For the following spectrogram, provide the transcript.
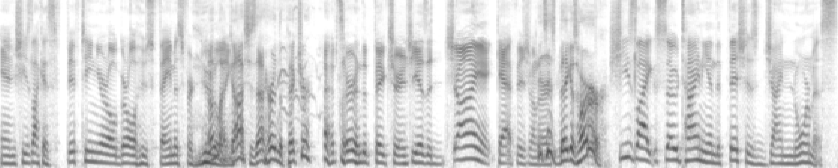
And she's like a 15 year old girl who's famous for noodling. Oh my gosh, is that her in the picture? That's her in the picture. And she has a giant catfish on it's her. It's as big as her. She's like so tiny, and the fish is ginormous.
